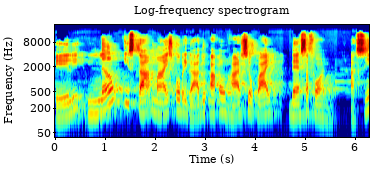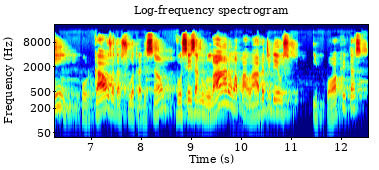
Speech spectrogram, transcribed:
Ele não está mais obrigado a honrar seu pai dessa forma. Assim, por causa da sua tradição, vocês anularam a palavra de Deus. Hipócritas,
